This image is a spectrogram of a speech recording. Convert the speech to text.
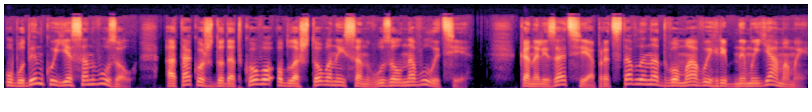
У будинку є санвузол, а також додатково облаштований санвузол на вулиці. Каналізація представлена двома вигрібними ямами,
